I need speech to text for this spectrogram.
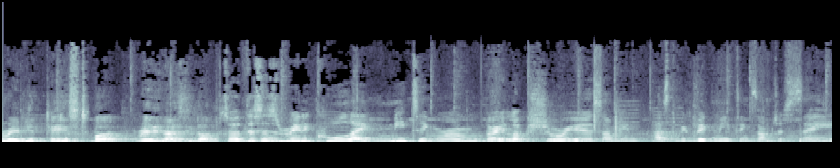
Arabian taste, but really nicely done. So this is really cool, like meeting room, very luxurious. I mean, has to be big meetings. I'm just saying.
